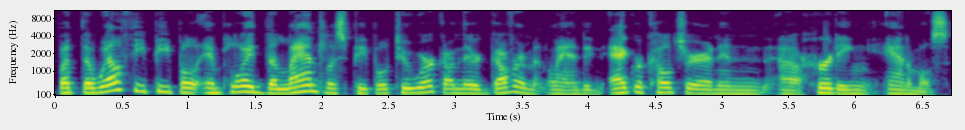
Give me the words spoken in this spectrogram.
but the wealthy people employed the landless people to work on their government land in agriculture and in uh, herding animals.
